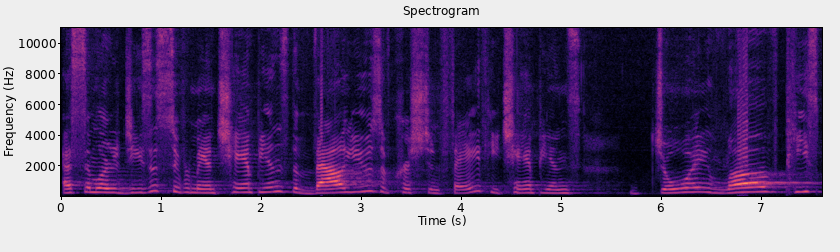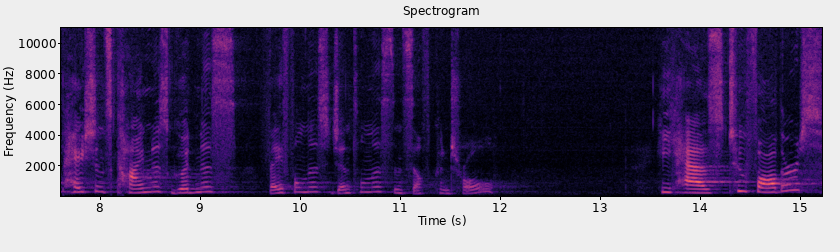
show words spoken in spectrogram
As similar to Jesus, Superman champions the values of Christian faith. He champions joy, love, peace, patience, kindness, goodness, faithfulness, gentleness, and self control. He has two fathers,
